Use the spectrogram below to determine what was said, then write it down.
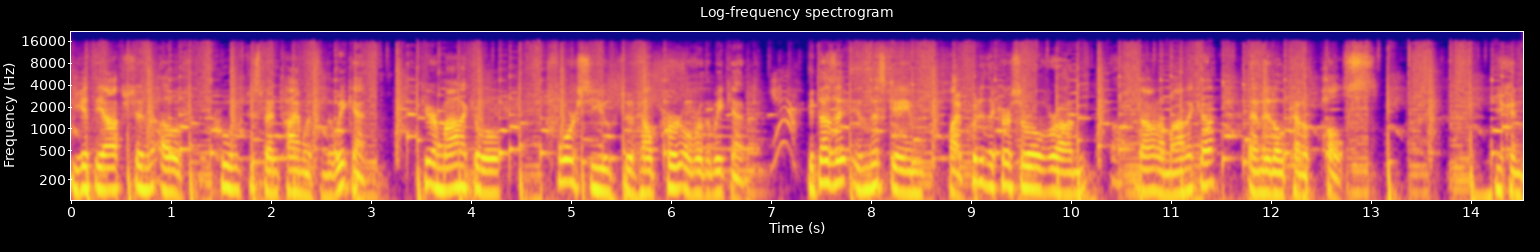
you get the option of who to spend time with in the weekend. Here, Monika will force you to help her over the weekend. It does it in this game by putting the cursor over on down on Monika, and it'll kind of pulse. You can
